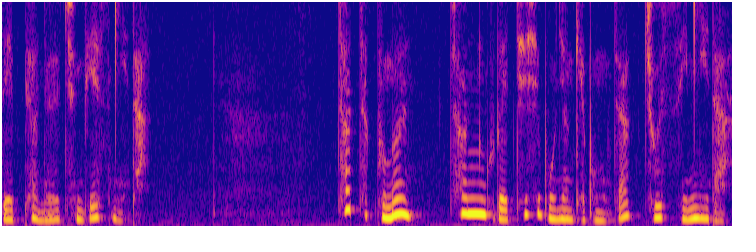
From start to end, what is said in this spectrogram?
4편을 준비했습니다. 첫 작품은 1975년 개봉작 조스입니다.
